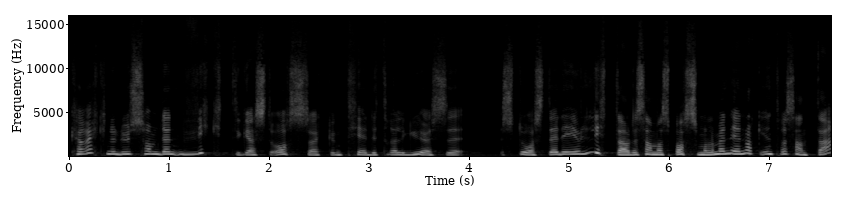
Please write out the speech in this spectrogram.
Hva regner du som den viktigste årsaken til ditt religiøse ståsted? Det er jo litt av det samme spørsmålet, men det er nok interessant der.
